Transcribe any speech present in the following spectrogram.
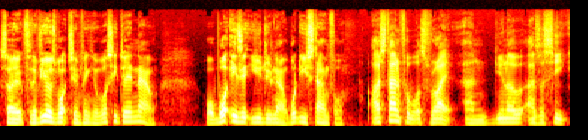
So for the viewers watching, thinking, what's he doing now? Or what is it you do now? What do you stand for? I stand for what's right. And, you know, as a Sikh,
